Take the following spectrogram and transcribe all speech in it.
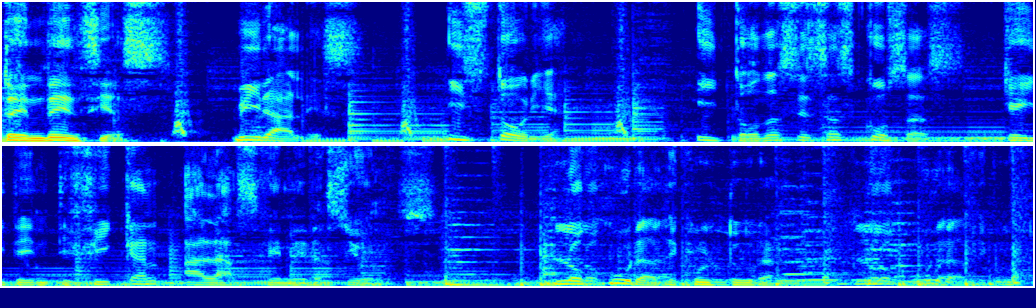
Tendencias, virales, historia y todas esas cosas que identifican a las generaciones. Locura de cultura. Locura de cultura.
